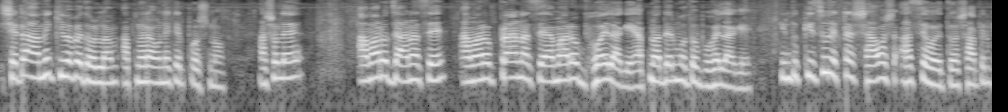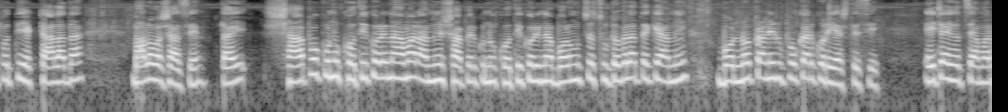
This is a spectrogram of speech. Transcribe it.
সেটা আমি কীভাবে ধরলাম? আপনারা অনেকের প্রশ্ন। আসলে আমারও জান আছে, আমারও প্রাণ আছে, আমারও ভয় লাগে, আপনাদের মতো ভয় লাগে। কিন্তু কিছু একটা সাহস আছে হয়তো, সাপের প্রতি একটা আলাদা ভালোবাসা আছে। তাই সাপও কোনো ক্ষতি করে না আমার, আমিও সাপের কোনো ক্ষতি করি না, বরঞ্চ ছোটোবেলা থেকে আমি বন্য প্রাণীর উপকার করে আসতেছি। এইটাই হচ্ছে আমার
